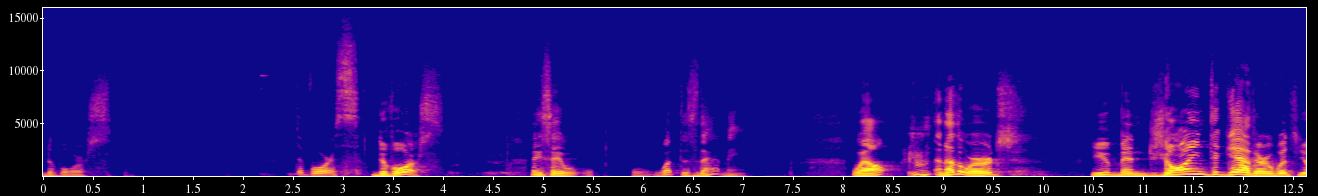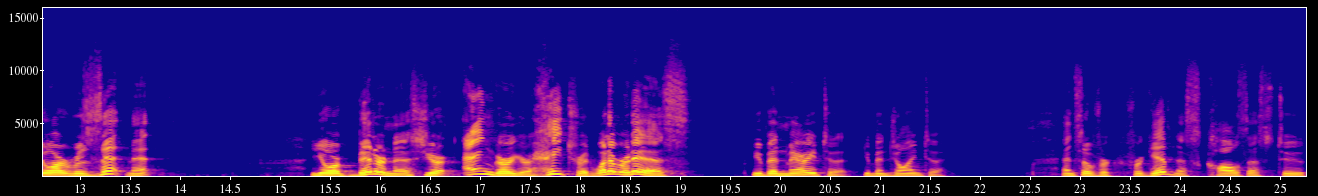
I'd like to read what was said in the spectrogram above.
divorce. Divorce. Divorce. And you say, what does that mean? Well, in other words, you've been joined together with your resentment, your bitterness, your anger, your hatred, whatever it is, you've been married to it. You've been joined to it. And so for forgiveness calls us to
